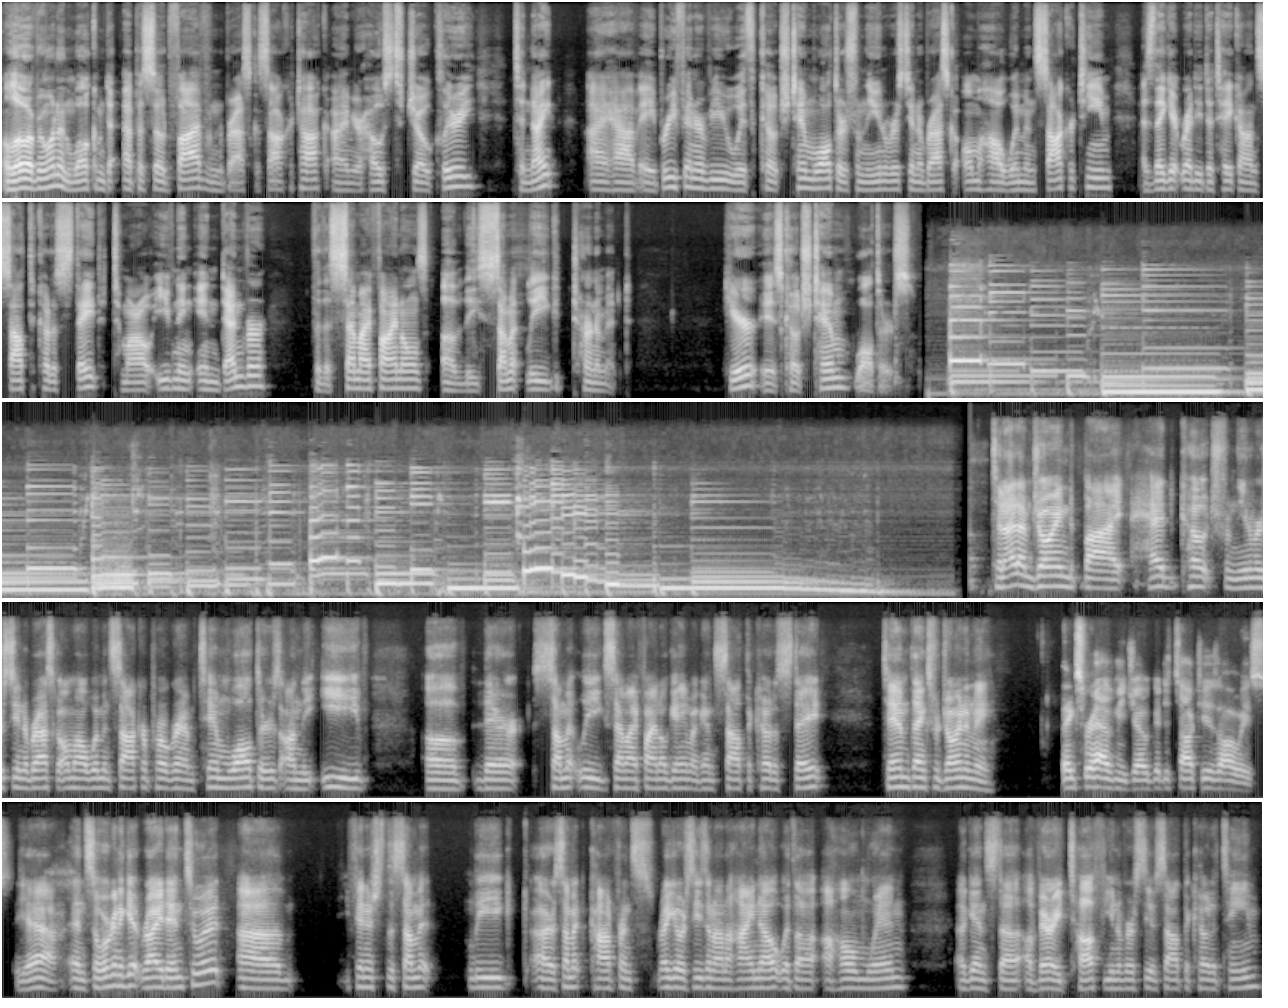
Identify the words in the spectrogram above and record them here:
Hello, everyone, and welcome to episode five of Nebraska Soccer Talk. I am your host, Joe Cleary. Tonight, I have a brief interview with Coach Tim Walters from the University of Nebraska Omaha women's soccer team as they get ready to take on South Dakota State tomorrow evening in Denver for the semifinals of the Summit League tournament. Here is Coach Tim Walters. Tonight, I'm joined by head coach from the University of Nebraska Omaha women's soccer program, Tim Walters, on the eve of their Summit League semifinal game against South Dakota State. Tim, thanks for joining me. Thanks for having me, Joe. Good to talk to you as always. Yeah, and so we're going to get right into it. Um, you finished the Summit League or Summit Conference regular season on a high note with a, a home win against a, a very tough University of South Dakota team.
